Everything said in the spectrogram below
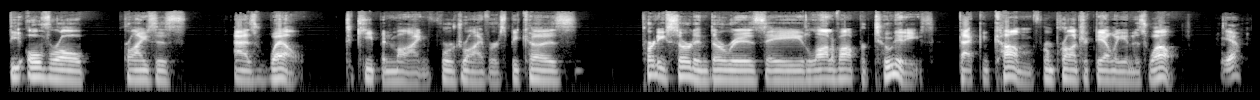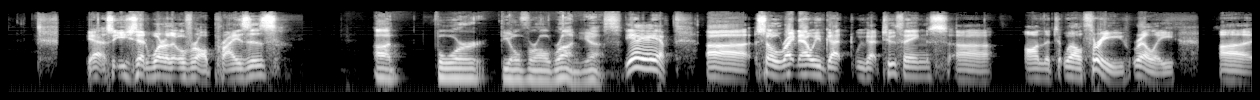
the overall prizes as well to keep in mind for drivers? Because pretty certain there is a lot of opportunities that can come from Project Alien as well. Yeah. Yeah. So you said what are the overall prizes? Uh, for the overall run, yes. Yeah, yeah, yeah. Uh, so right now we've got we've got two things uh, on the t- well, three really. Uh,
